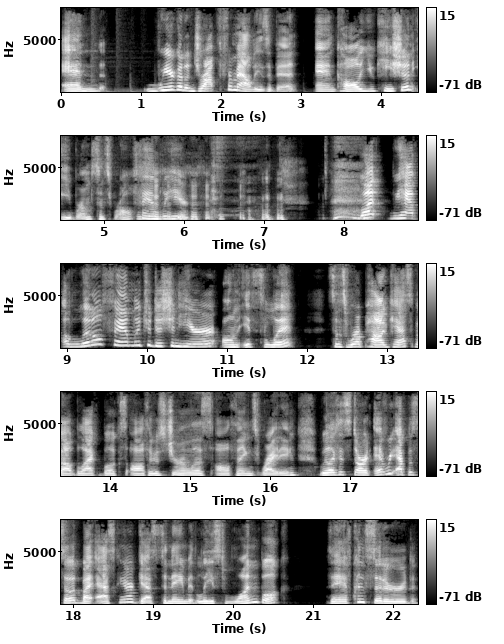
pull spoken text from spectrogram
And we're going to drop the formalities a bit and call you Keisha and Ibram since we're all family here. but we have a little family tradition here on It's Lit. Since we're a podcast about Black books, authors, journalists, all things writing, we like to start every episode by asking our guests to name at least one book they have considered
